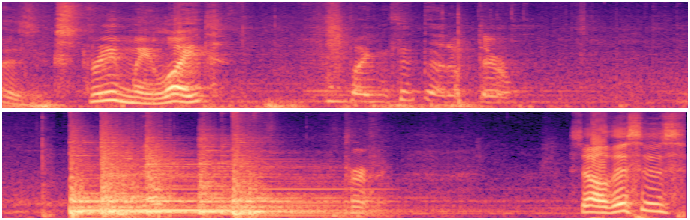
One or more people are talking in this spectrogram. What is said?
It's extremely light. If I can fit that up there. Perfect. So this is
